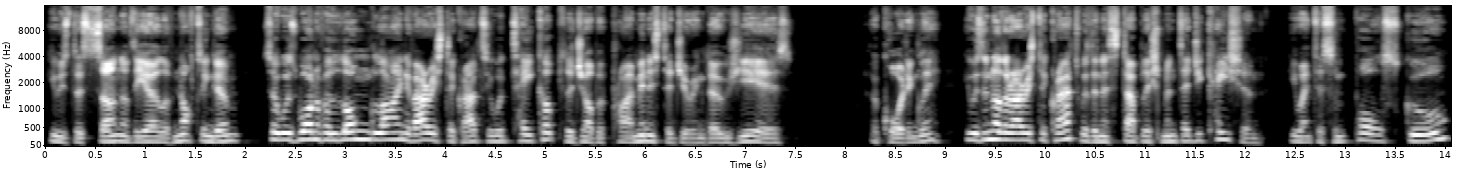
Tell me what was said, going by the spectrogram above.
He was the son of the Earl of Nottingham, so was one of a long line of aristocrats who would take up the job of Prime Minister during those years. Accordingly, he was another aristocrat with an establishment education. He went to St Paul's School,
